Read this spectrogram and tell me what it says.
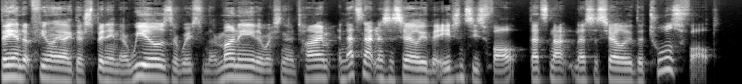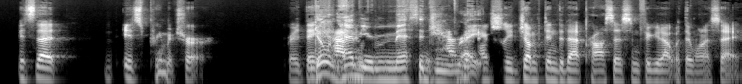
they end up feeling like they're spinning their wheels, they're wasting their money, they're wasting their time. And that's not necessarily the agency's fault. That's not necessarily the tool's fault. It's that it's premature, right? They don't have your messaging right. Actually, jumped into that process and figured out what they want to say.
